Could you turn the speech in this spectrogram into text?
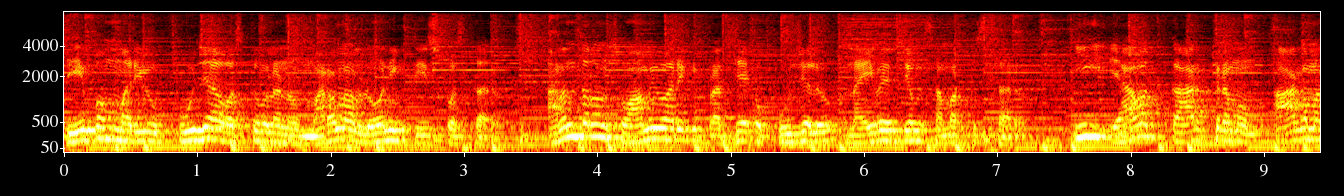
దీపం మరియు పూజా వస్తువులను మరల లోనికి తీసుకొస్తారు. అనంతరం స్వామివారికి ప్రత్యేక పూజలు నైవేద్యం సమర్పిస్తారు. ఈ యావత్ కార్యక్రమం ఆగమ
